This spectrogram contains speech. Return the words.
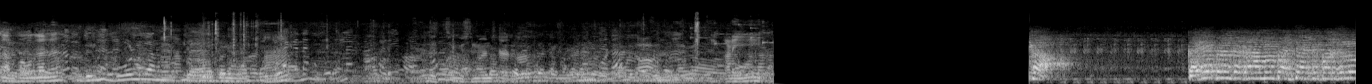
కన్ఫర్మ్ కదా గ్రామం పంచాయతీ పరిధిలో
